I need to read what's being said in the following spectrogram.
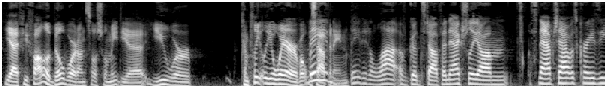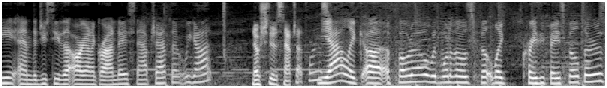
Yeah, if you follow Billboard on social media, you were completely aware of what was they, happening. They did a lot of good stuff, and actually, um, Snapchat was crazy. And did you see the Ariana Grande Snapchat that we got? No, she did a Snapchat for us. Yeah, like uh, a photo with one of those fil- like crazy face filters,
